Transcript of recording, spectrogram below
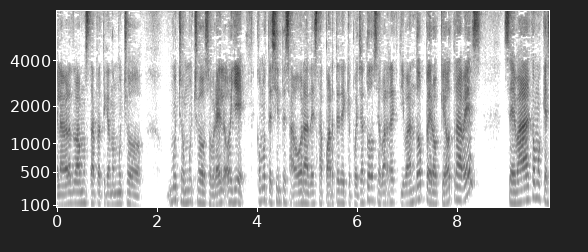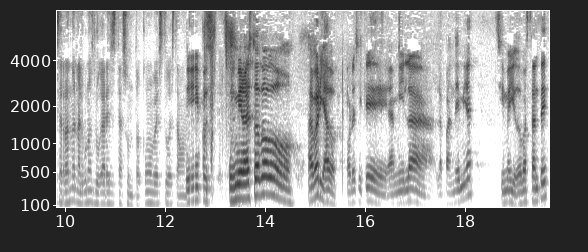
que la verdad vamos a estar platicando mucho, mucho, mucho sobre él. Oye, ¿cómo te sientes ahora de esta parte de que pues ya todo se va reactivando, pero que otra vez se va como que cerrando en algunos lugares este asunto? ¿Cómo ves tú esta onda? Sí, pues, pues mira, es todo, ha variado. Ahora sí que a mí la, la pandemia sí me ayudó bastante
